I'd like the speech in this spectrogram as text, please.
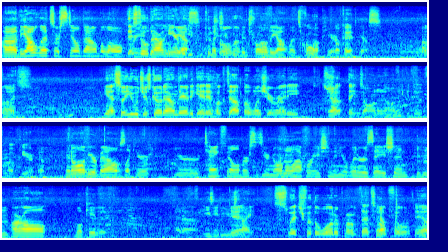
Uh, the outlets are still down below. They're still down here, yes, but you can control but you them. can control the outlets Cool. from up here. Okay. Yes. Oh, nice. Yeah, so you would just go down there to get it hooked up, but once you're Yep. ready, Yep. shut things on and off. You can do it from up here. Yep. And all of your valves, like your your tank fill versus your normal Mhm. operation and your winterization, Mhm. are all located at a easy to use Yeah. height. Switch for the water pump. That's Yep. helpful. Yeah.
